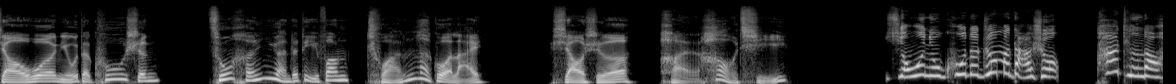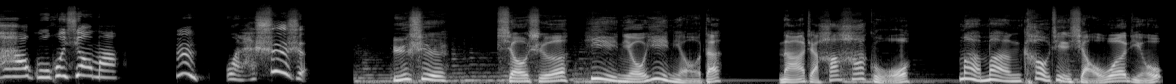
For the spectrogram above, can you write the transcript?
小蜗牛的哭声从很远的地方传了过来，小蛇很好奇。小蜗牛哭得这么大声，它听到哈哈鼓会笑吗？嗯，我来试试。于是，小蛇一扭一扭的，拿着哈哈鼓，慢慢靠近小蜗牛。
